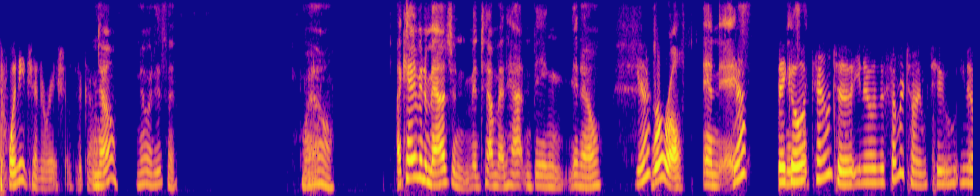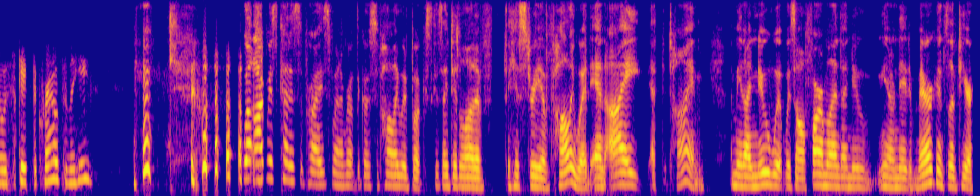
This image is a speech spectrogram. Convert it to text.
20 generations ago. Mm-hmm. No, no, it isn't. Wow. I can't even imagine Midtown Manhattan being, you know, Yeah. rural. And it's, Yeah. They go like- uptown to, you know, in the summertime to, you know, escape the crowds and the heat. well, I was kind of surprised when I wrote the Ghosts of Hollywood books because I did a lot of the history of Hollywood, and I, at the time, I mean, I knew it was all farmland. I knew, you know, Native Americans lived here,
